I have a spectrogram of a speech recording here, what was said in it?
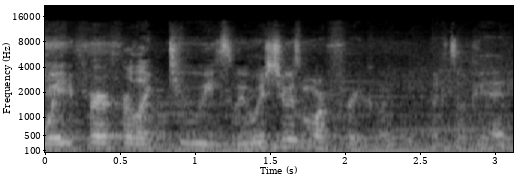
wait for it for like two weeks. We wish it was more frequent, but it's okay.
